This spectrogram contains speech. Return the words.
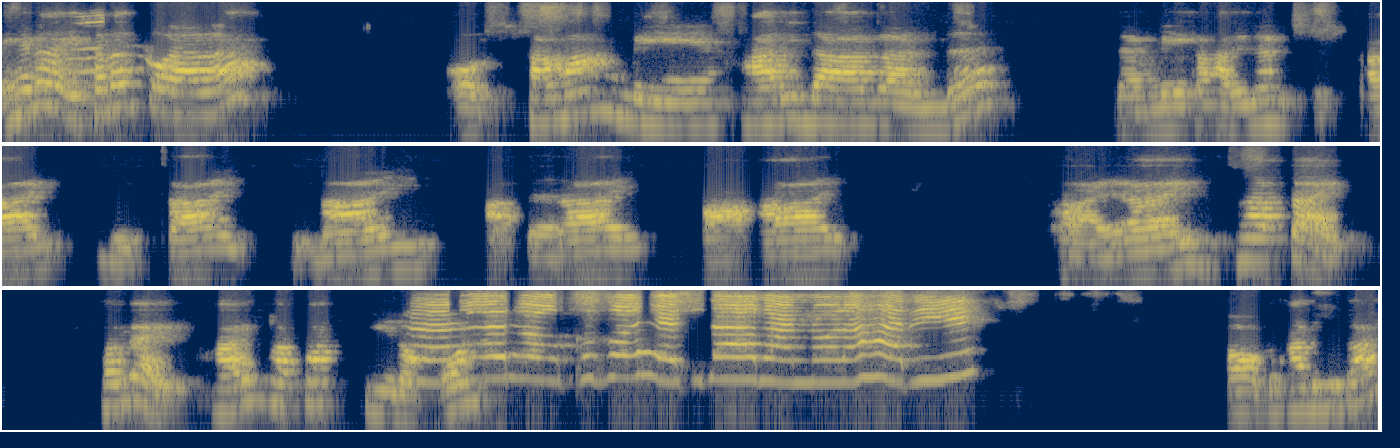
එහෙනම් එතනත් ඔයාලා Taman මේ හරි දාගන්න. දැන් මේක හරිනම් 1යි 2යි 3යි 4යි 5යි 6යි 7යි හොඳයි. හරි හතක් තියෙනවා. ඔන්න ඔව් මොකද පුතා?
